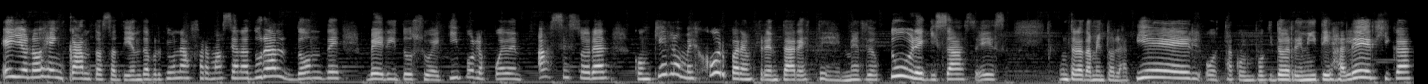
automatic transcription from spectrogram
Ellos nos encanta esa tienda porque es una farmacia natural donde Berito y su equipo los pueden asesorar con qué es lo mejor para enfrentar este mes de octubre, quizás es un tratamiento a la piel o está con un poquito de rinitis alérgica,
